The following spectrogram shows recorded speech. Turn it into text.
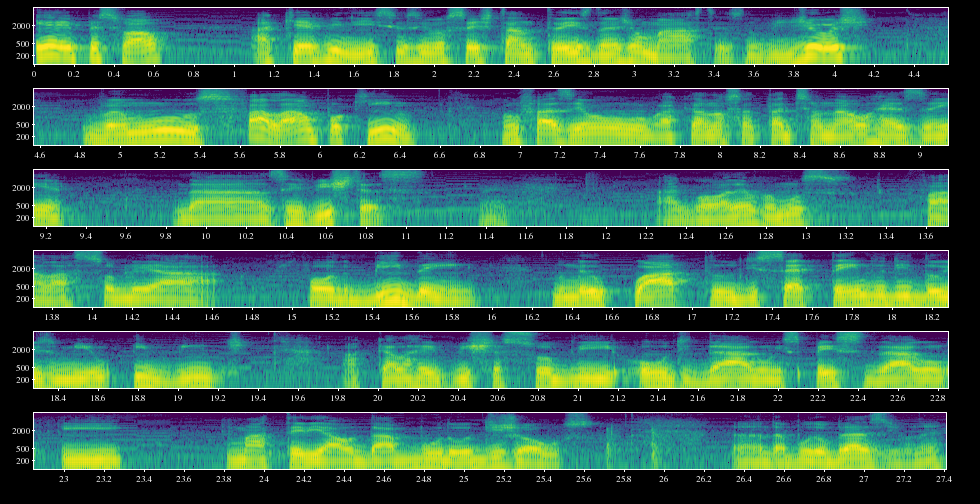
E aí pessoal, aqui é Vinícius e você está no 3 Dungeon Masters. No vídeo de hoje vamos falar um pouquinho, vamos fazer um, aquela nossa tradicional resenha das revistas. Né? Agora vamos falar sobre a Forbidden, número 4 de setembro de 2020. Aquela revista sobre Old Dragon, Space Dragon e material da Burô de Jogos, ah, da Burô Brasil, né?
